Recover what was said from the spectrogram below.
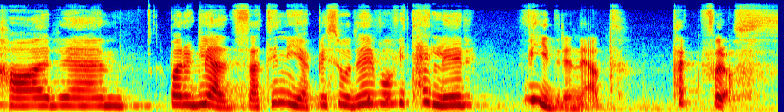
har bare gledet seg til nye episoder hvor vi teller videre ned. Takk for oss.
